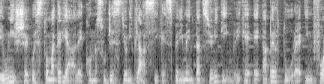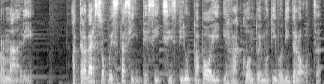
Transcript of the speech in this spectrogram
e unisce questo materiale con suggestioni classiche, sperimentazioni timbriche e aperture informali. Attraverso questa sintesi si sviluppa poi il racconto emotivo di Drought.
